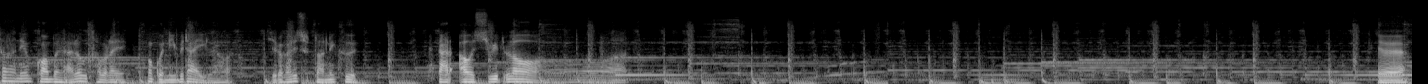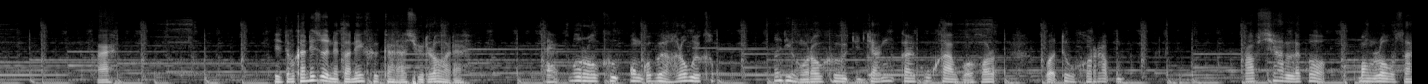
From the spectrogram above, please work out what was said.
เจ้าน้าที่องค์กรบริหารโลกทำอะไรมากกว่านี้ไม่ได้อีกแล้วสิ่งสำคัญที่สุดตอนนี้คือ การเอาชีวิตรอดเออมาสิ่งสำคัญที่สุดในตอนนี้คือการเอาชีวิตรอดนะ แต่พวกเราคือองค์กรบริหารโลกเลยครับหน้าที่ของเราคือหยุดยั้งการคุกคามของคอร์วัตถุคอรับคอร์รัปชันแล้วก็ปกป้องโลกซะ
